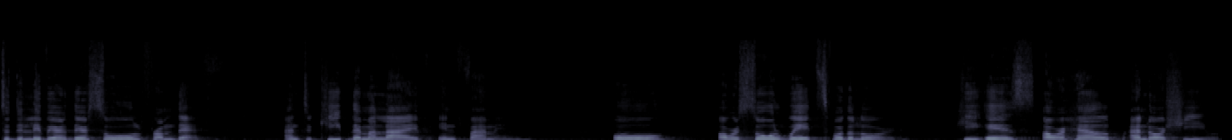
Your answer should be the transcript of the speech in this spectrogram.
to deliver their soul from death, and to keep them alive in famine. Oh, our soul waits for the Lord. He is our help and our shield.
